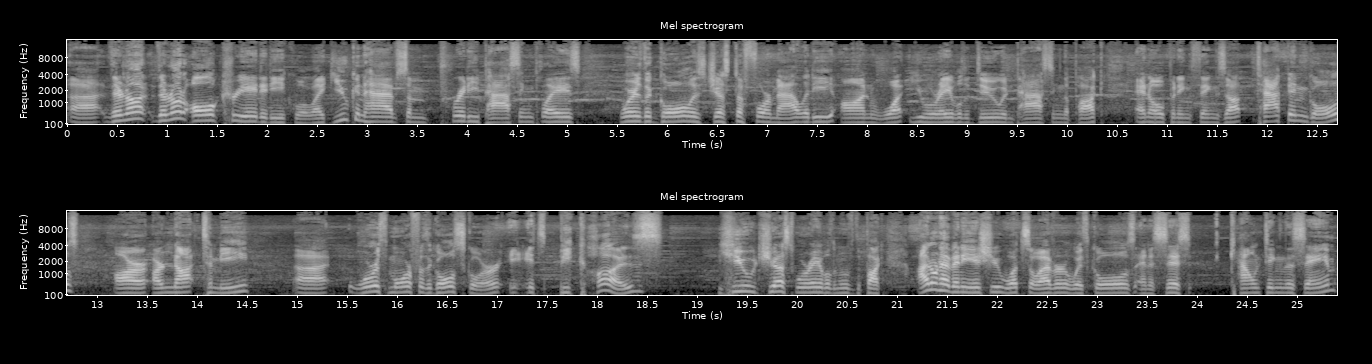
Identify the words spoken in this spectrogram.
uh, they're not they're not all created equal. Like you can have some pretty passing plays where the goal is just a formality on what you were able to do in passing the puck and opening things up. Tap in goals are are not to me uh, worth more for the goal scorer. It's because you just were able to move the puck. I don't have any issue whatsoever with goals and assists counting the same.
